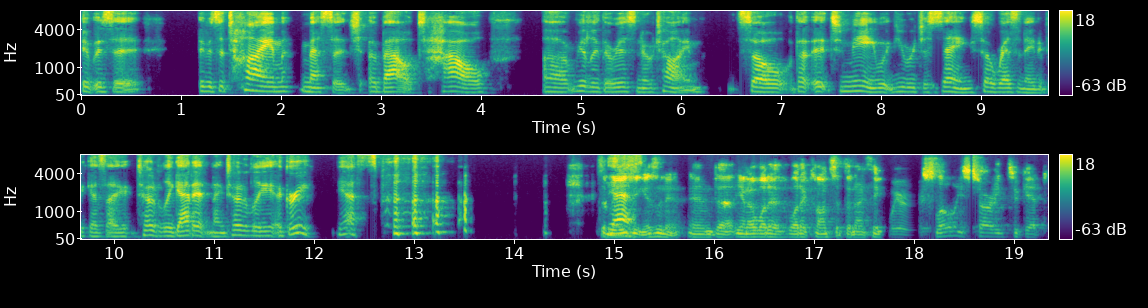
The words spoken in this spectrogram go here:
it was a it was a time message about how uh, really there is no time. So that it, to me, what you were just saying so resonated because I totally get it and I totally agree. Yes. It's amazing, yes. isn't it? And uh, you know what a what a concept. And I think we're slowly starting to get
